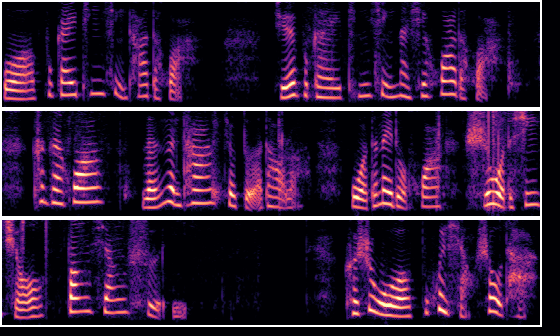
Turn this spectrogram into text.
我不该听信他的话，绝不该听信那些花的话。看看花，闻闻它，就得到了。我的那朵花使我的星球芳香四溢，可是我不会享受它。”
